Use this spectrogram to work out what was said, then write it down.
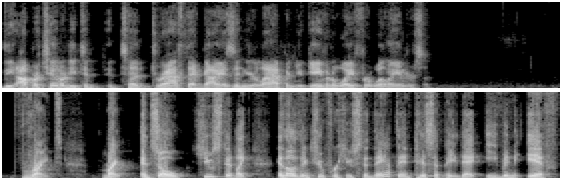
the opportunity to to draft that guy is in your lap, and you gave it away for Will Anderson. Right, right. And so Houston, like another thing too for Houston, they have to anticipate that even if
